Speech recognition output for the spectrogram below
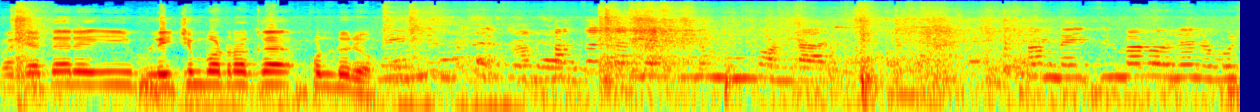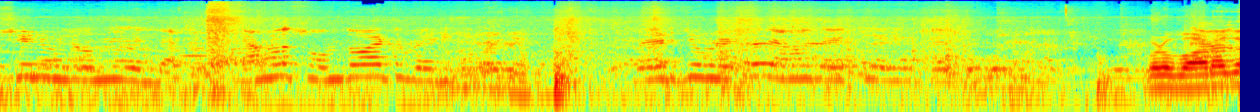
പഞ്ചായത്തുകാർ ഈ ബ്ലീച്ചിങ് പൗഡറൊക്കെ കൊണ്ടുവരും അപ്പുറത്തെ മുമ്പ് ഉണ്ടായിരുന്നു. ബേറ്റിംഗ് പാടും ഇല്ല ലോഷ്യനും ഇല്ല ഒന്നുമില്ല. ഞങ്ങൾ സ്വന്തമായിട്ട് മേടിക്കും. മേടിച്ച് വിളിട്ട് ഞങ്ങൾ തേച്ച് കഴിഞ്ഞിട്ട് ഇവിടെ വാടക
